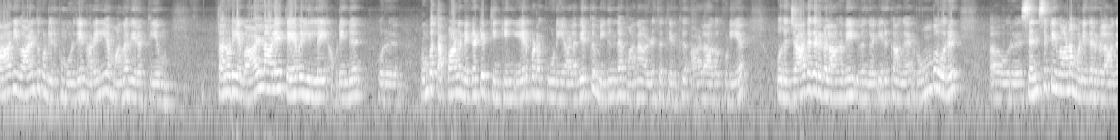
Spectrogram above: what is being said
பாதி வாழ்ந்து கொண்டிருக்கும் பொழுதே நிறைய மன விரக்தியும் தன்னுடைய வாழ்நாளே தேவையில்லை அப்படின்னு ஒரு ரொம்ப தப்பான நெகட்டிவ் திங்கிங் ஏற்படக்கூடிய அளவிற்கு மிகுந்த மன அழுத்தத்திற்கு ஆளாகக்கூடிய ஒரு ஜாதகர்களாகவே இவங்க இருக்காங்க. ரொம்ப ஒரு ஒரு சென்சிட்டிவான மனிதர்களாக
